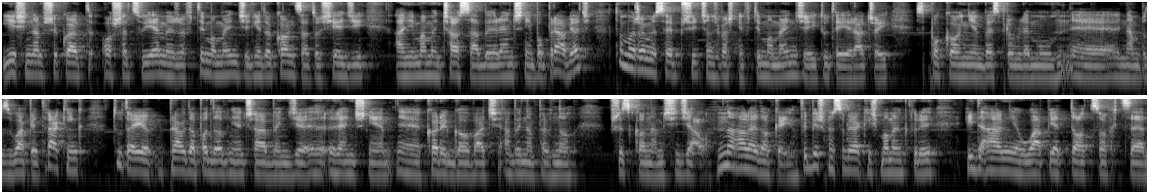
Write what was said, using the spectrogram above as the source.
Jeśli na przykład oszacujemy, że w tym momencie nie do końca to siedzi, a nie mamy czasu, aby ręcznie poprawiać, to możemy sobie przyciąć właśnie w tym momencie i tutaj raczej spokojnie, bez problemu e, nam złapie tracking. Tutaj prawdopodobnie trzeba będzie ręcznie e, korygować, aby na pewno wszystko nam się działo. No ale okej, okay. wybierzmy sobie jakiś moment, który idealnie łapie to, co chcę,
